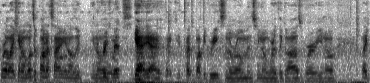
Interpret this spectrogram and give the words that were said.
Where like you know, once upon a time, you know, the you the know Greek myths yeah, yeah. Like you talked about the Greeks and the Romans, you know, where the gods were, you know, like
